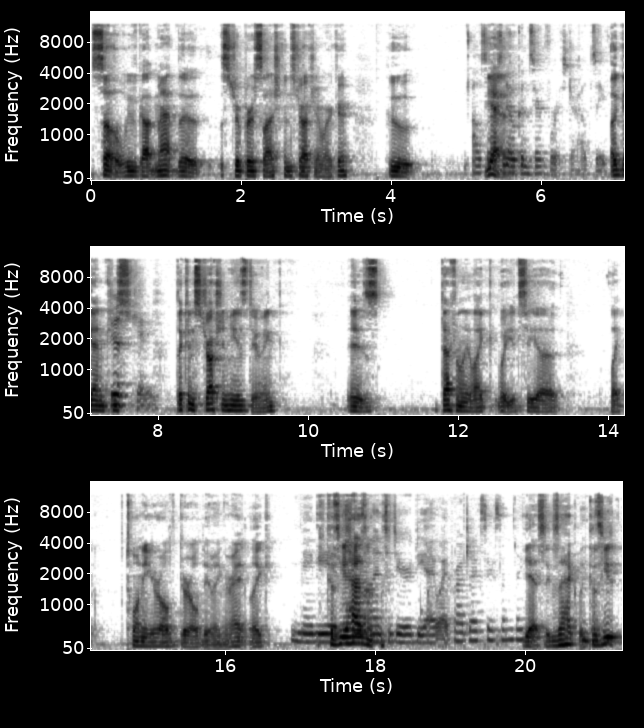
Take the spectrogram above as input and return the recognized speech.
So we've got Matt, the stripper slash construction worker, who Also Yeah. has no concern for his child safety. again, cons- Just kidding. the construction he is doing is definitely like what you'd see a like twenty year old girl doing, right? Like maybe because he hasn't- wanted to do DIY projects or something. Yes, exactly. Because he,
